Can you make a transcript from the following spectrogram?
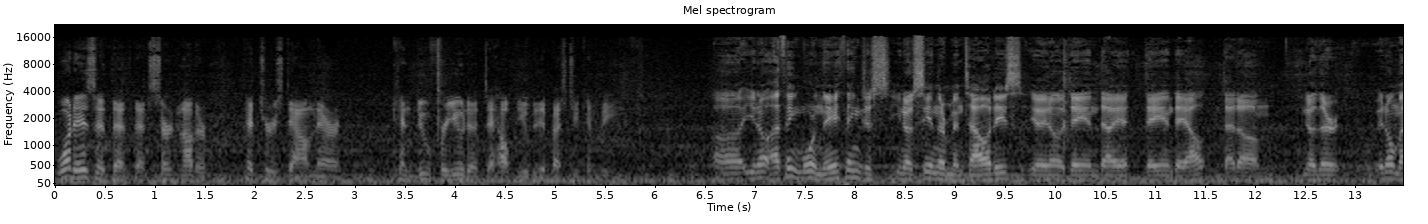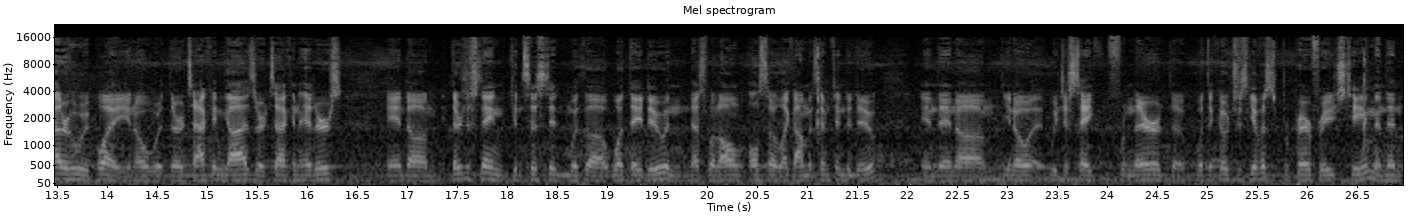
what is it that, that certain other pitchers down there can do for you to, to help you be the best you can be? Uh, you know, I think more than anything, just you know, seeing their mentalities, you know, day in day, day in day out. That um, you know, they're it don't matter who we play. You know, they're attacking guys, they're attacking hitters, and um, they're just staying consistent with uh, what they do, and that's what I'll also like I'm attempting to do. And then um, you know we just take from there the, what the coaches give us to prepare for each team, and then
